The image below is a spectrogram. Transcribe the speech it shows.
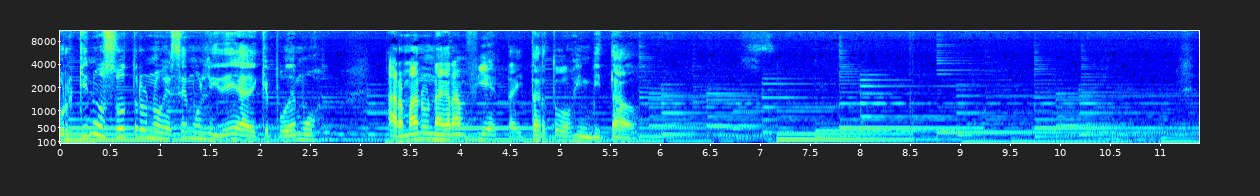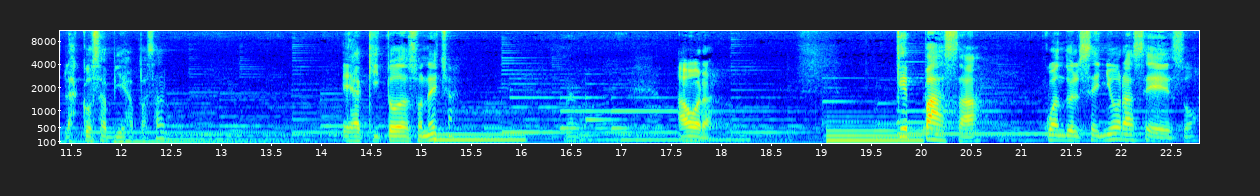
¿Por qué nosotros nos hacemos la idea de que podemos armar una gran fiesta y estar todos invitados? Las cosas viejas pasaron. ¿Es aquí todas son hechas? Ahora, ¿qué pasa cuando el Señor hace eso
